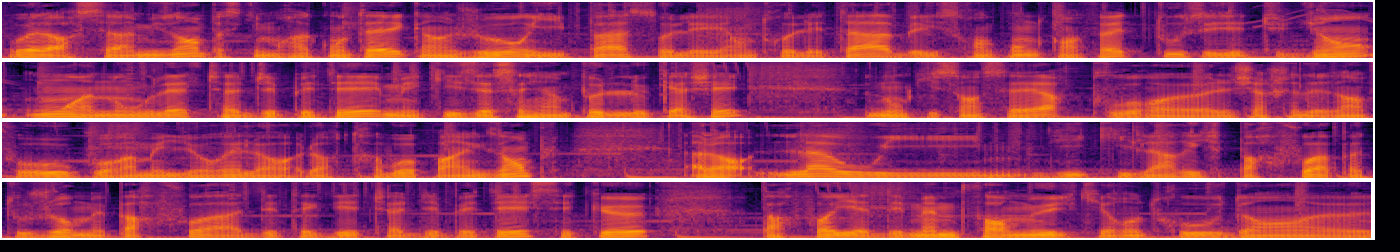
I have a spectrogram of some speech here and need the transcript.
Oui, alors c'est amusant parce qu'il me racontait qu'un jour il passe les, entre les tables et il se rend compte qu'en fait tous ses étudiants ont un onglet de GPT mais qu'ils essayent un peu de le cacher. Donc ils s'en servent pour euh, aller chercher des infos ou pour améliorer leurs travaux par exemple. Alors là où il dit qu'il arrive parfois, pas toujours, mais parfois à détecter chat GPT, c'est que parfois il y a des mêmes formules qu'il retrouve dans euh,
